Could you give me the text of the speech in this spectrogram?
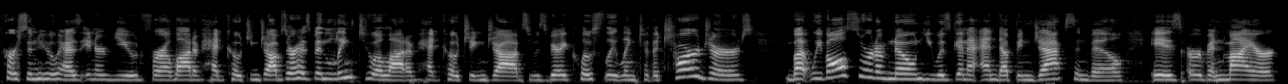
person who has interviewed for a lot of head coaching jobs or has been linked to a lot of head coaching jobs. He was very closely linked to the Chargers, but we've all sort of known he was going to end up in Jacksonville is Urban Meyer.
